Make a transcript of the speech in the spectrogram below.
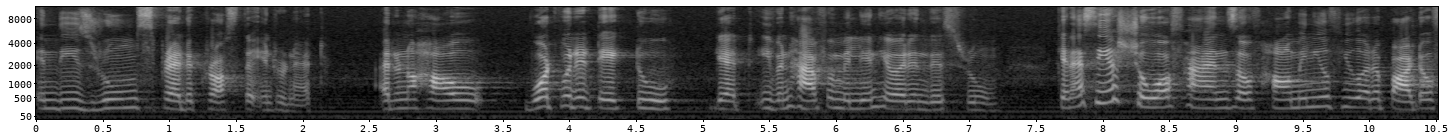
in these rooms spread across the internet. I don't know how, what would it take to get even half a million here in this room? Can I see a show of hands of how many of you are a part of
